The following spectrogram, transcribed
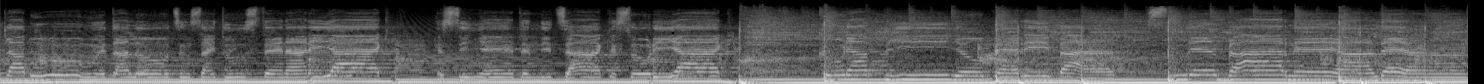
ametxen esklabu eta lotzen zaituzten ariak. Ez zineten ditzak ez horiak Korapilo berri bat Zure barne aldean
